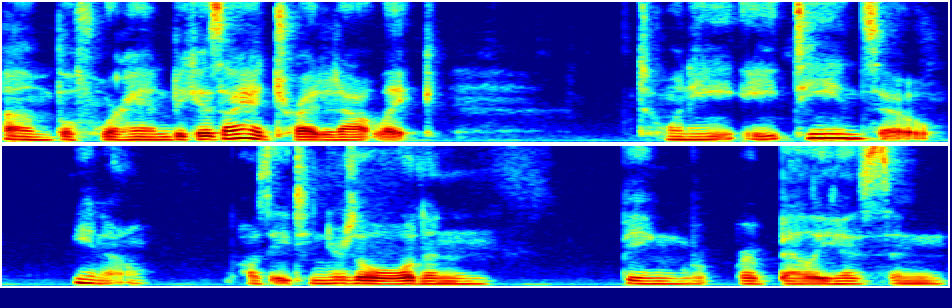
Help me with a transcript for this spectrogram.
um, beforehand because I had tried it out like 2018. So you know, I was 18 years old and being rebellious and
